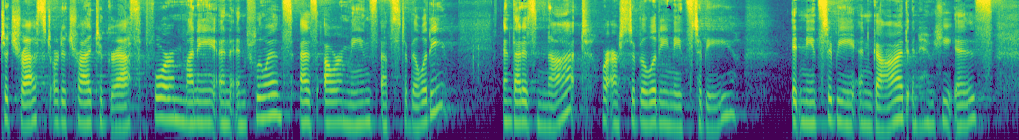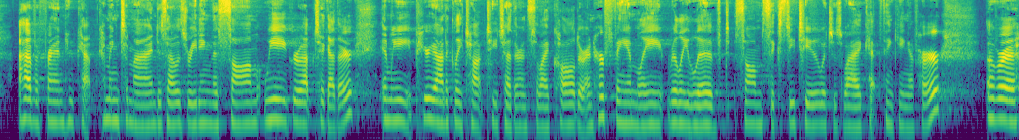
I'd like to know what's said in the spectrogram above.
to trust or to try to grasp for money and influence as our means of stability. And that is not where our stability needs to be. It needs to be in God and who He is. I have a friend who kept coming to mind as I was reading this psalm. We grew up together and we periodically talked to each other, and so I called her, and her family really lived Psalm 62, which is why I kept thinking of her. Over a,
